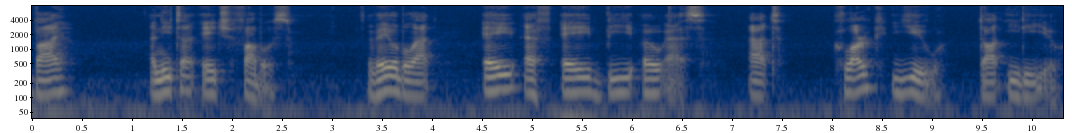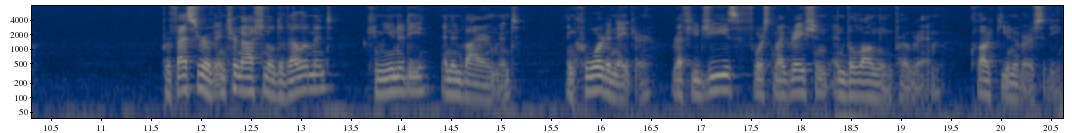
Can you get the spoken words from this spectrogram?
By Anita H. Fabos available at afabos at clarku.edu. Professor of International Development, Community, and Environment, and Coordinator, Refugees, Forced Migration, and Belonging Program, Clark University.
